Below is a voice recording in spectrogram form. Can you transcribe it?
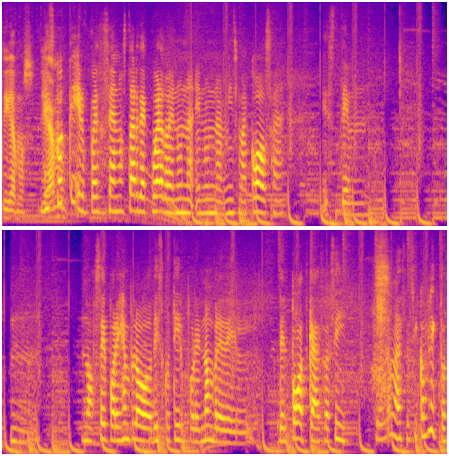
digamos. Discutir, pues, o sea, no estar de acuerdo en una, en una misma cosa. Este. mm, mm, no sé, por ejemplo, discutir por el nombre del, del podcast o así. Problemas, así, conflictos.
